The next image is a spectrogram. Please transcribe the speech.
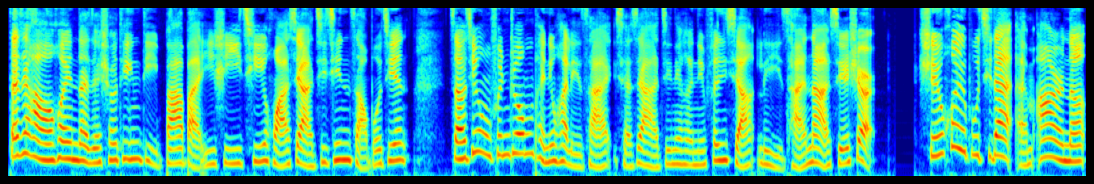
大家好，欢迎大家收听第八百一十一期华夏基金早播间，早间五分钟陪您话理财。小夏今天和您分享理财那些事儿。谁会不期待 M 二呢？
